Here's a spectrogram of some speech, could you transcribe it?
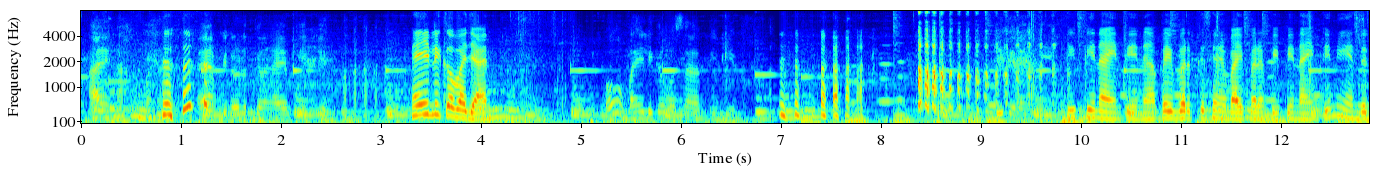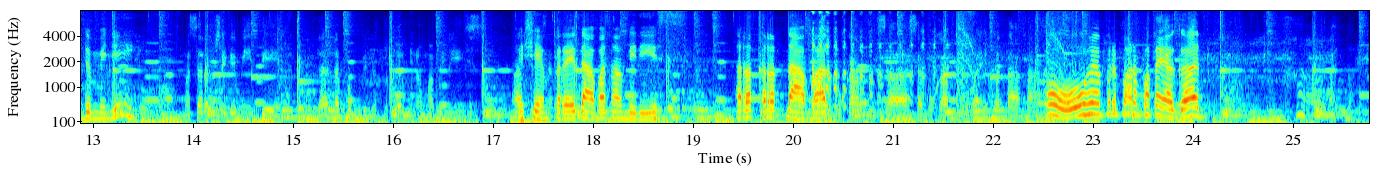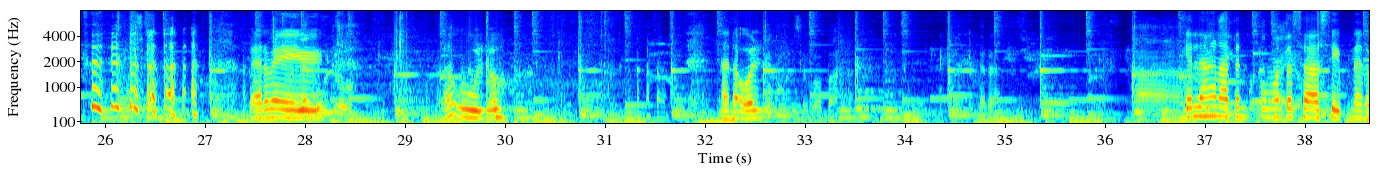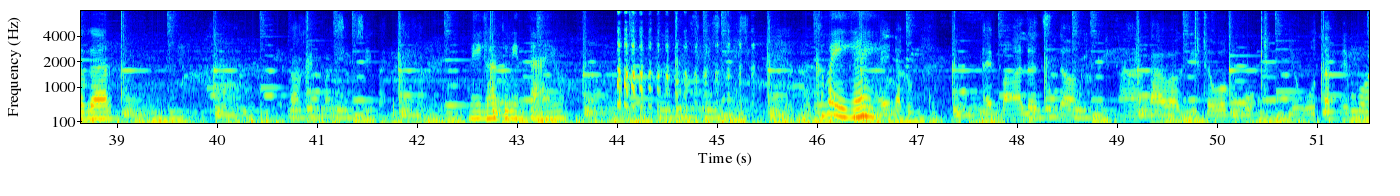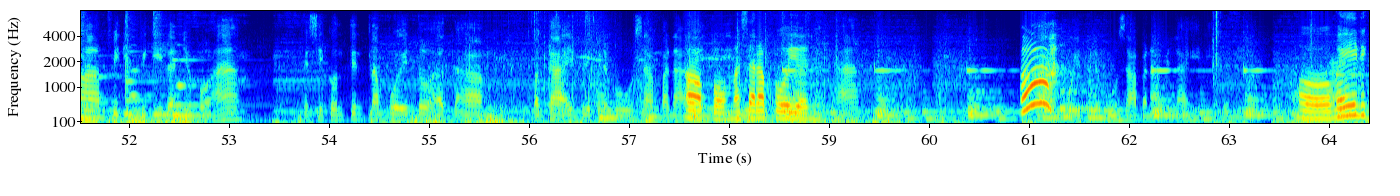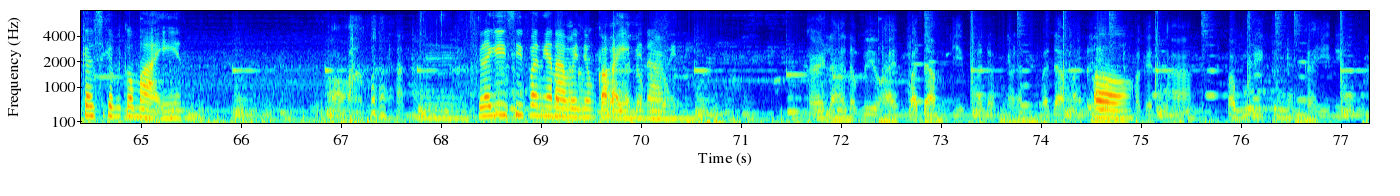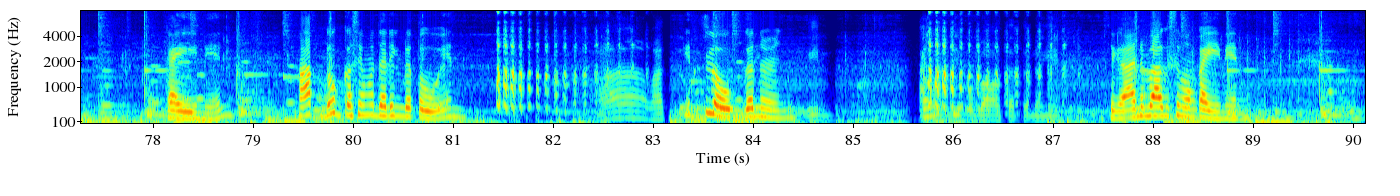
Ay, ako ba? Ayan, pinulot ko na nga yung PP. Nahilig ka ba dyan? Oo, oh, mahilig ako sa PP. PP na yung PP. PP19 na. Favorite kasi ni Viper ang PP19 eh. Ang dudumi niya eh. Masarap siya gamitin. Lalo pag pinutukan mo ng mabilis. O, syempre, dapat mabilis. Rat-rat dapat. Sa bukap, sa, sa bukap ko ay patama. Oo, syempre, para patay agad. Pero May may... ulo. Ah, ulo. Sana all. Kailangan natin pumunta tayo. sa safe na lugar. Bakit magsipsipan tayo? May gagawin tayo. Huwag ka maingay. Ay, naku. Ay, mga lods, no? Ah, tawag dito, wag po. Yung utak niyo po, ha? Pigil-pigilan niyo po, ha? Kasi content lang po ito at um, pagkain po yung pinag-uusapan namin. Opo, masarap po yun. Ha? Ah! Pagkain po yung pinag-uusapan namin lagi dito. Oh, mahilig kasi kami kumain. Oh. Hmm. Pinag-iisipan nga namin yung kakainin Ano namin. Carla, ano ba yung, ay, Madam Jim, Madam, Madam, Madam, ano Oo. yung maganda, ah, paborito mong kainin? Kainin? Hotdog kasi madaling lutuin. Ah, hotdog. Itlog, ganun. Ako hindi mo ba ako tatanungin? Sige, ano ba gusto mong kainin?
